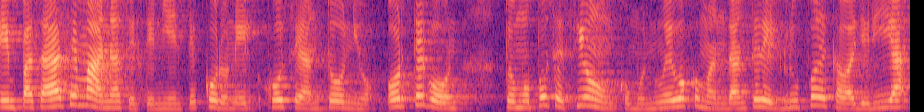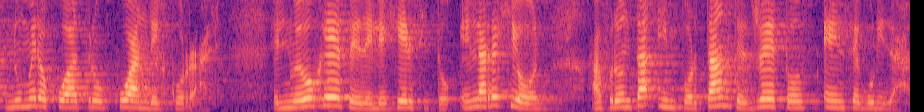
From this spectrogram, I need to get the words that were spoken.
En pasadas semanas, el teniente coronel José Antonio Ortegón tomó posesión como nuevo comandante del Grupo de Caballería número 4 Juan del Corral. El nuevo jefe del ejército en la región afronta importantes retos en seguridad.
